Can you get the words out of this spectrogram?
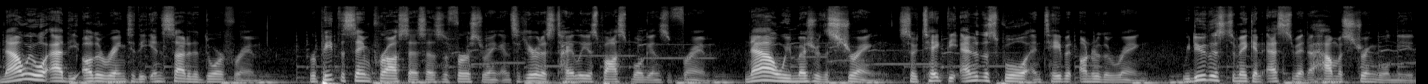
Now we will add the other ring to the inside of the door frame. Repeat the same process as the first ring and secure it as tightly as possible against the frame. Now we measure the string, so take the end of the spool and tape it under the ring. We do this to make an estimate of how much string we'll need.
